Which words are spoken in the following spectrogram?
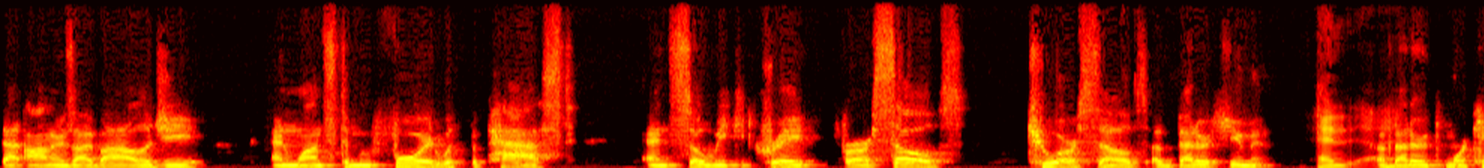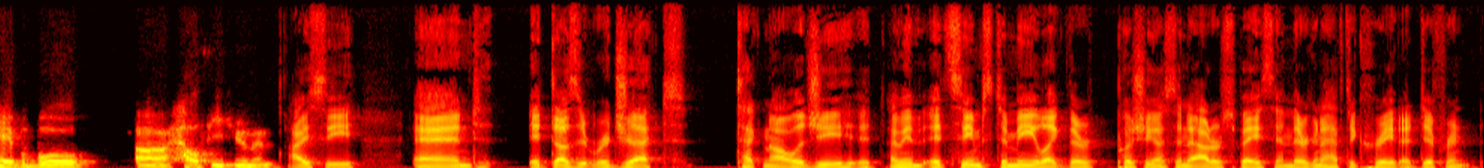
that honors our biology and wants to move forward with the past. And so we could create for ourselves to ourselves a better human and a better more capable uh, healthy human. I see. And it doesn't reject technology. It, i mean it seems to me like they're pushing us into outer space and they're going to have to create a different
